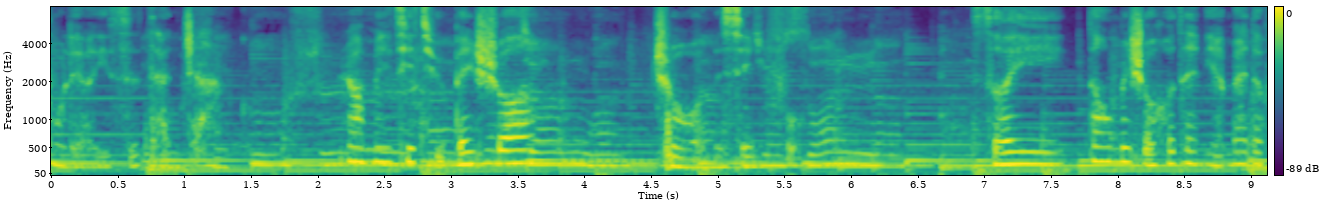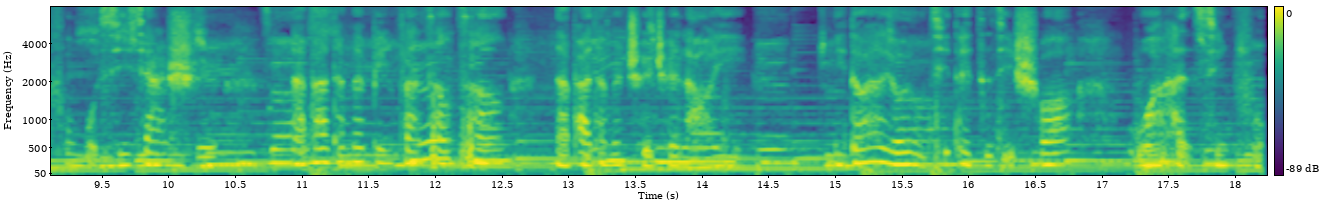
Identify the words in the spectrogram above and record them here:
不留一丝残渣。让我们一起举杯说：祝我们幸福。所以，当我们守候在年迈的父母膝下时，哪怕他们鬓发苍苍，哪怕他们垂垂老矣，你都要有勇气对自己说：“我很幸福。”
